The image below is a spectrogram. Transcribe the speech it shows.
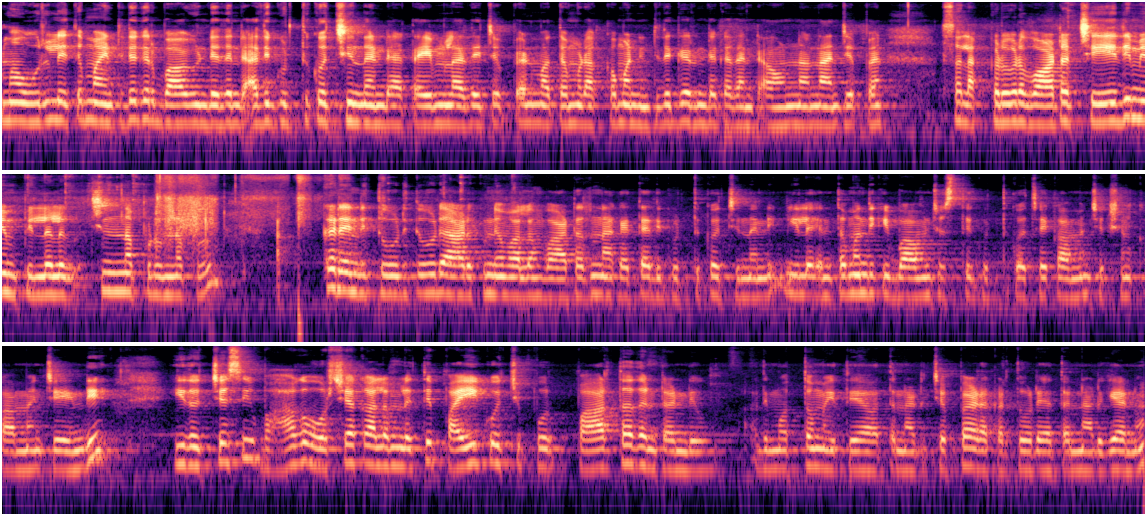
మా ఊరిలో అయితే మా ఇంటి దగ్గర బావి ఉండేదండి. అది గుర్తుకొచ్చిందండి ఆ టైంలో. అదే చెప్పాను మా తమ్ముడు అక్క మన ఇంటి దగ్గర ఉండే కదంటే అవునన్నా అని చెప్పాను. అసలు అక్కడ కూడా వాటర్ చేది మేము పిల్లలు చిన్నప్పుడు ఉన్నప్పుడు ఇక్కడండి తోడి తోడి ఆడుకునే వాళ్ళం వాటర్ నాకైతే అది గుర్తుకొచ్చిందండి. మీలో ఎంతమందికి భావం చూస్తే గుర్తుకొచ్చే కామెంట్ సెక్షన్ కామెంట్ చేయండి. ఇది వచ్చేసి బాగా వర్షాకాలంలో అయితే పైకి వచ్చి పారుతుందంటండి. అది మొత్తం అయితే అతను అడిగి చెప్పాడు అక్కడ తోడే అతన్ని అడిగాను.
